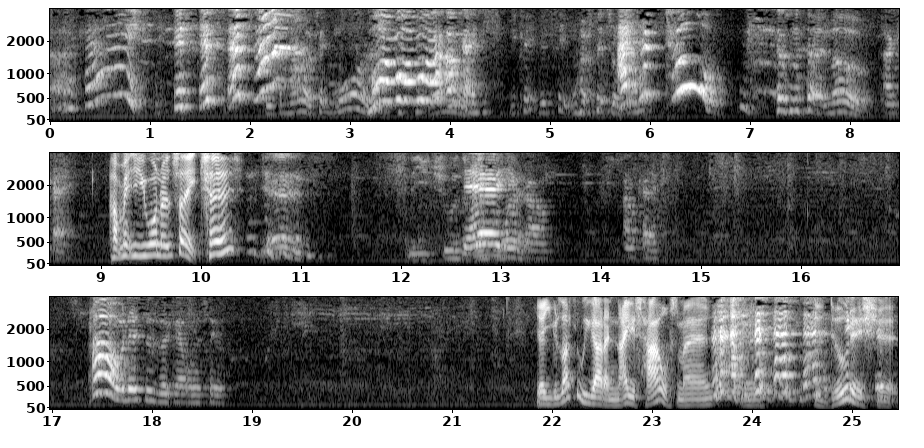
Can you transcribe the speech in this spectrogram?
Okay. Take more. Take more. more, more, more. Okay. You can't just take one picture. I took two. That's not no. Okay. How many you want to take? Ten? Yes. Then you choose the There best you go. Okay. Oh, this is a good one too. Yeah, you lucky we got a nice house, man. to do this shit.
